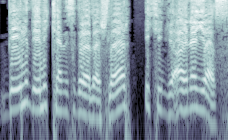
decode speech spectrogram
değilin değili kendisidir arkadaşlar. İkinci aynen yaz.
